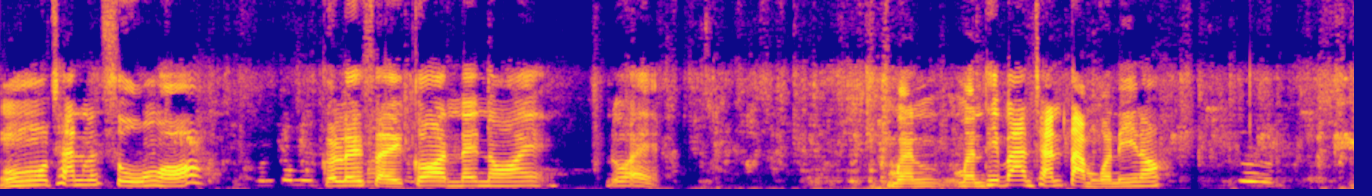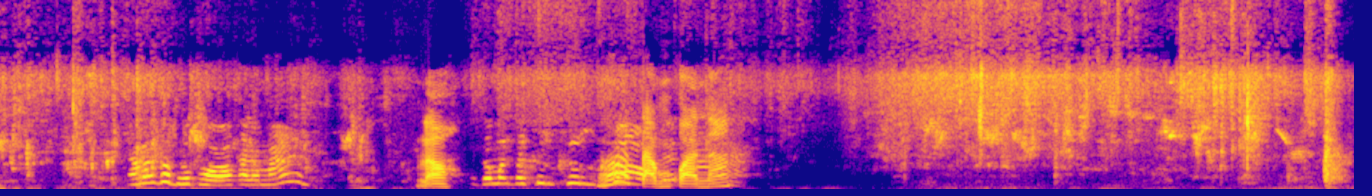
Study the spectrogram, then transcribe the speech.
โอ้ชั้นมันสูงเหรอ มันก็ไม่ก็เลยใส่ก้อนได้น้อยด้วย เหมือนเหมือนที่บ้านชั้นต่ำกว่านี้เนาะเออแล้วมันก็พอๆกันละมั้งเหรอ ก็มันก็ครึ่งครึ่งเออต่ำกว่านะ ลองมองดูแจ๊ อือหือ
